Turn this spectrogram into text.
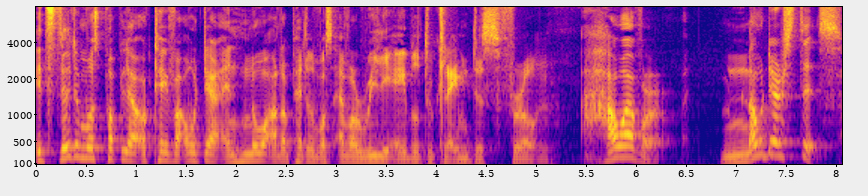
It's still the most popular Octaver out there and no other pedal was ever really able to claim this throne. However, now there's this.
